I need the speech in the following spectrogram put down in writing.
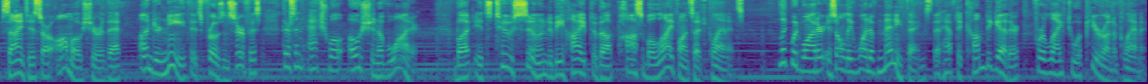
Scientists are almost sure that underneath its frozen surface there's an actual ocean of water. But it's too soon to be hyped about possible life on such planets. Liquid water is only one of many things that have to come together for life to appear on a planet.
